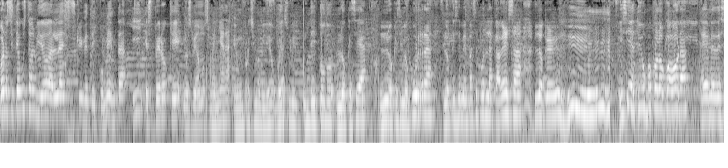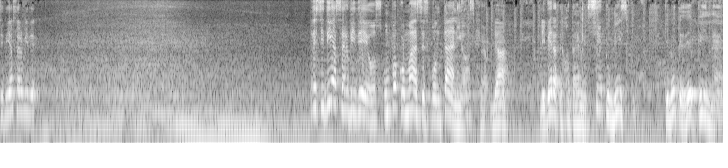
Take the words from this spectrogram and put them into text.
Bueno, si te ha gustado el video, dale like, suscríbete y comenta. Y espero que nos veamos mañana en un próximo video. Voy a subir de todo lo que sea, lo que se me ocurra, lo que se me pase por la cabeza, lo que... Y si estoy un poco loco ahora. Eh, me decidí a hacer video... Decidí hacer videos un poco más espontáneos. Ya, libérate JM, sé tú mismo que no te dé pena.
